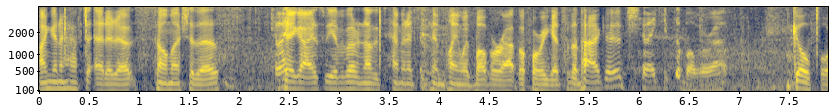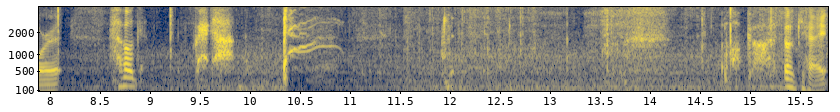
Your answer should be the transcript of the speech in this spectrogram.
I'm gonna have to edit out so much of this. Can I- okay, guys, we have about another 10 minutes of him playing with bubble wrap before we get to the package. Can I keep the bubble wrap? Go for it. How about Greg? Oh, god. Okay.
